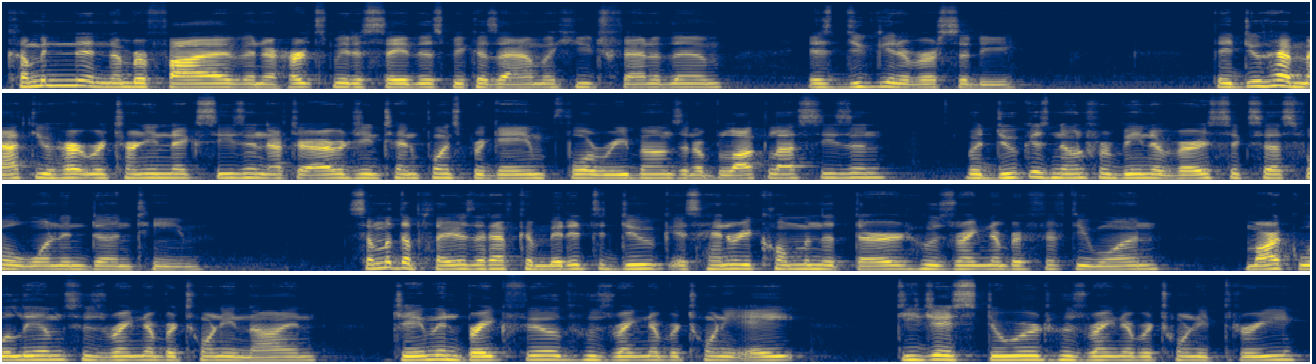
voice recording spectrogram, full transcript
Coming in at number 5, and it hurts me to say this because I am a huge fan of them, is Duke University. They do have Matthew Hurt returning next season after averaging 10 points per game, 4 rebounds, and a block last season, but Duke is known for being a very successful one and done team. Some of the players that have committed to Duke is Henry Coleman III, who's ranked number 51, Mark Williams, who's ranked number 29, Jaemyn Brakefield, who's ranked number 28, DJ Steward, who's ranked number 23,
